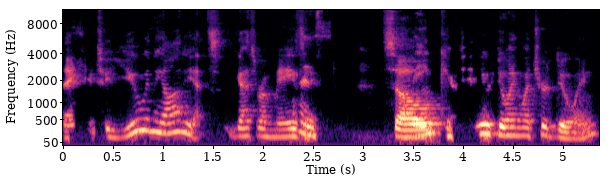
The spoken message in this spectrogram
Thank you to you in the audience. You guys are amazing. Nice. So continue doing what you're doing.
